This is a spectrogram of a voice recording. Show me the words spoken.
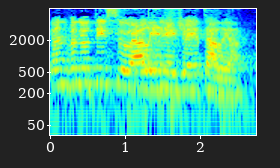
Benvenuti su Ali in AJ Italia.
